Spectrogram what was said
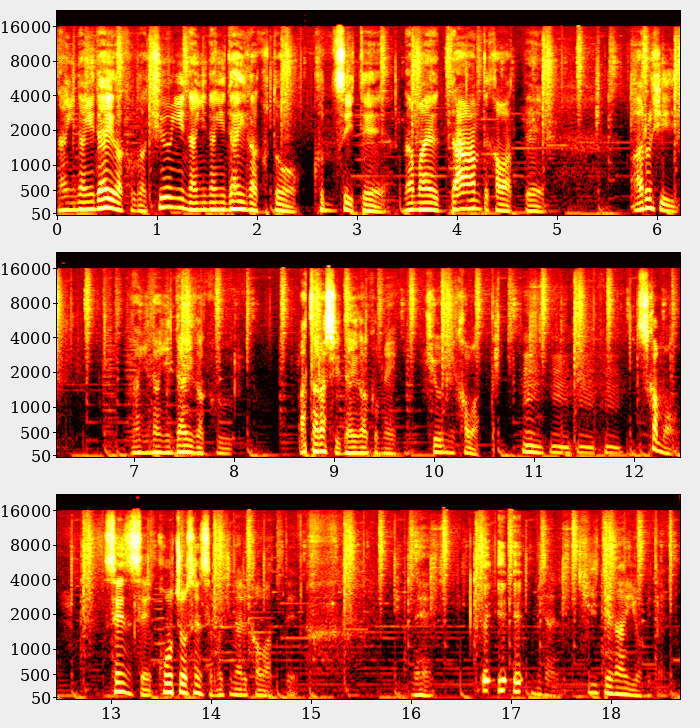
何々大学が急に何々大学とくっついて名前ダーンって変わってある日何々大学新しい大学名に急に変わったうんうんうんうん。しかも先生校長先生もいきなり変わって。ね。えええみたいな。聞いてないよみたいな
